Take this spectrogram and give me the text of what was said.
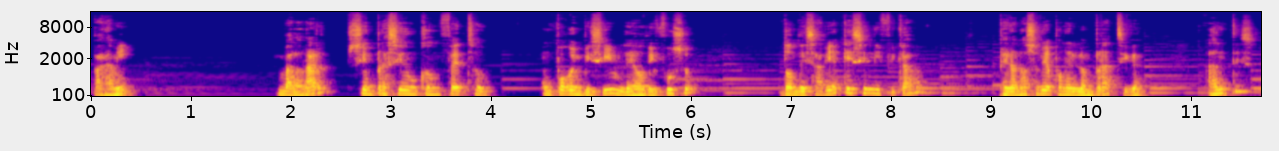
Para mí, valorar siempre ha sido un concepto un poco invisible o difuso, donde sabía qué significaba, pero no sabía ponerlo en práctica. Antes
